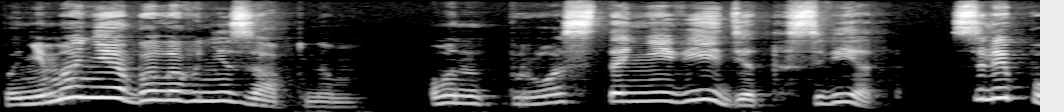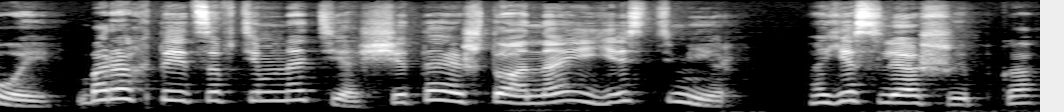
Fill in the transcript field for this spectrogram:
Понимание было внезапным. Он просто не видит свет. Слепой, барахтается в темноте, считая, что она и есть мир. А если ошибка?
